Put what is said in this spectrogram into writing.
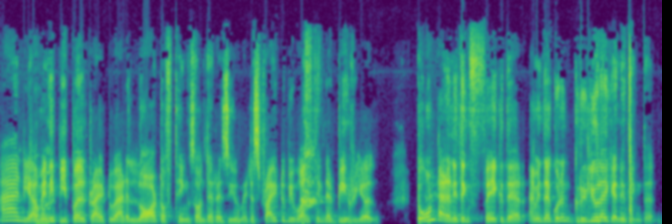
And yeah many people try to add a lot of things on their resume. Just try to be one thing that be real. Don't add anything fake there. I mean they're going to grill you like anything then.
